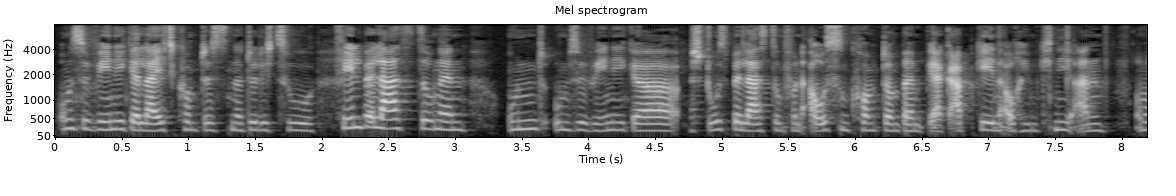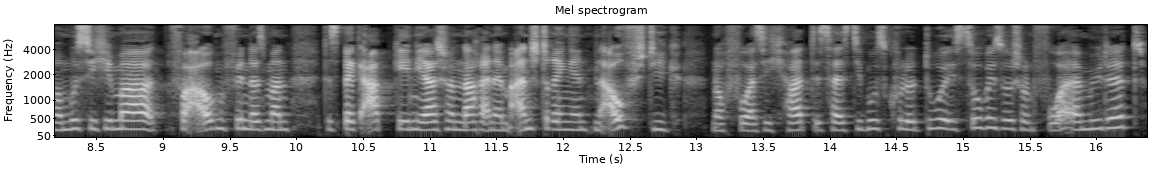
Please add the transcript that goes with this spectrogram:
umso weniger leicht kommt es natürlich zu Fehlbelastungen und umso weniger Stoßbelastung von außen kommt dann beim Bergabgehen auch im Knie an. Und man muss sich immer vor Augen finden, dass man das Bergabgehen ja schon nach einem anstrengenden Aufstieg noch vor sich hat. Das heißt, die Muskulatur ist sowieso schon vorermüdet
